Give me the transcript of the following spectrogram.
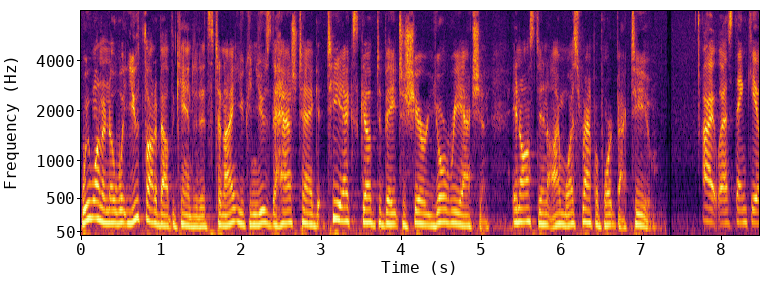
We want to know what you thought about the candidates tonight. You can use the hashtag TXGovDebate to share your reaction. In Austin, I'm Wes Rapaport. Back to you. All right, Wes, thank you.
